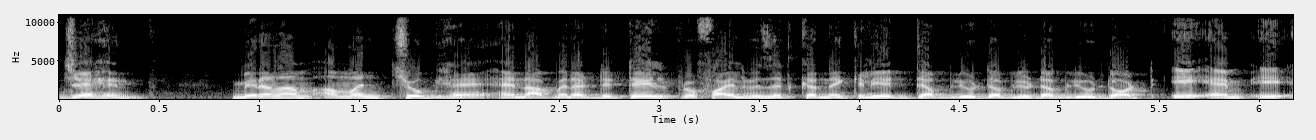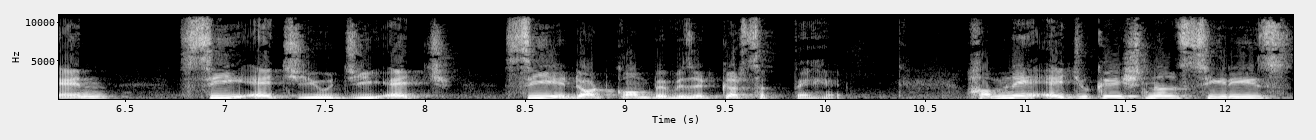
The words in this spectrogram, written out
जय हिंद। मेरा नाम अमन चुग है एंड आप मेरा डिटेल प्रोफ़ाइल विज़िट करने के लिए www.amanchugh पे विज़िट कर सकते हैं। हमने एजुकेशनल सीरीज़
